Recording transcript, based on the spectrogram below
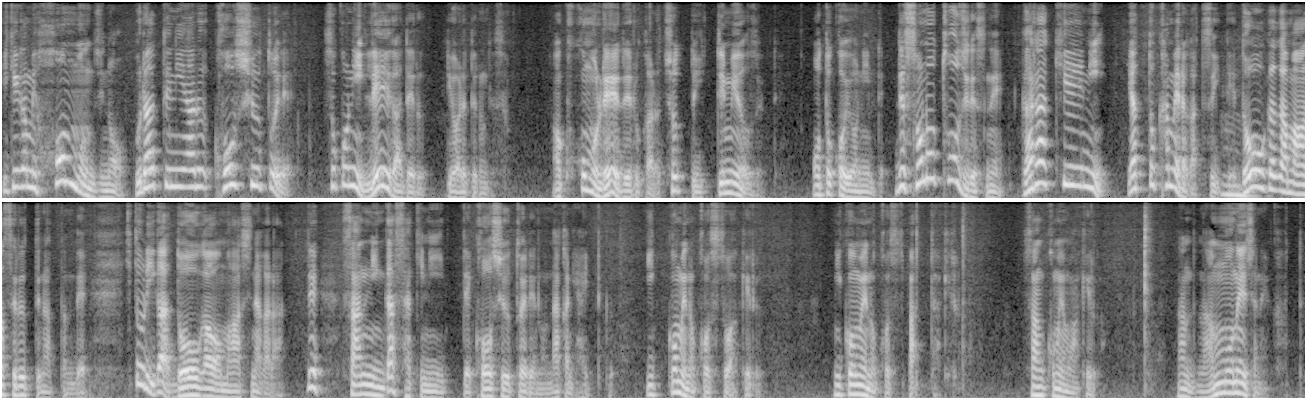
池上本門寺の裏手にある公衆トイレそこに霊が出るって言われてるんですよ。あここも霊出るからちょっと行ってみようぜって。男4人で。でその当時ですねガラケーにやっとカメラがついて動画が回せるってなったんで、1人が動画を回しながらで3人が先に行って公衆トイレの中に入ってくる。1個目のコストを開ける。2個目のコストバッて開ける。3個目も開ける。なんで何もねえじゃねえかって。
